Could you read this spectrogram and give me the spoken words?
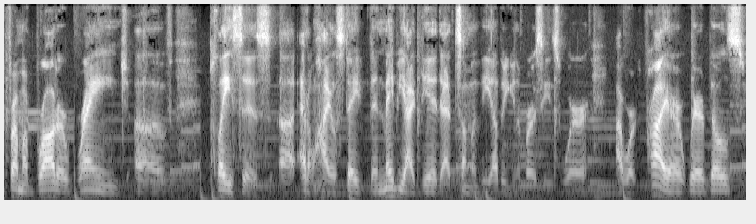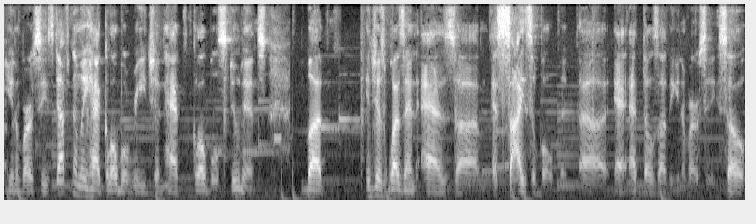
from a broader range of places uh, at Ohio State than maybe I did at some of the other universities where I worked prior, where those universities definitely had global reach and had global students, but it just wasn't as uh, as sizable uh, at, at, those other universities. So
